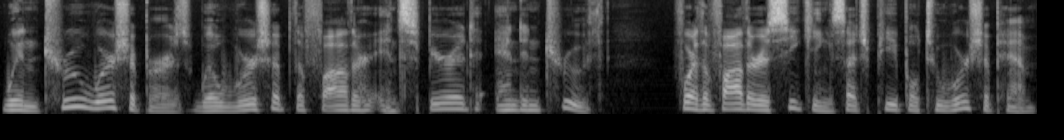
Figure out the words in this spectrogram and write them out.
when true worshippers will worship the Father in spirit and in truth, for the Father is seeking such people to worship him.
